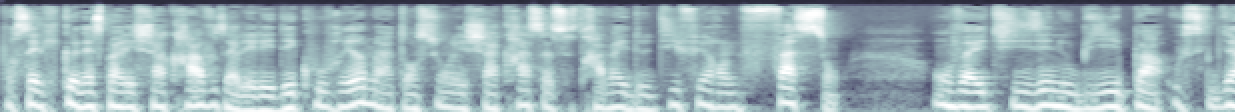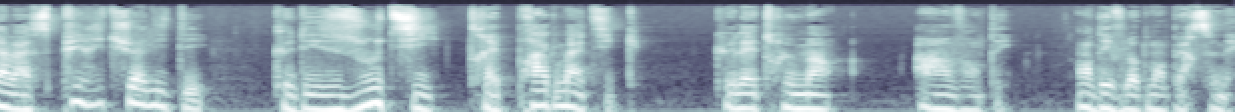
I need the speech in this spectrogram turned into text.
Pour celles qui ne connaissent pas les chakras, vous allez les découvrir, mais attention, les chakras, ça se travaille de différentes façons. On va utiliser, n'oubliez pas, aussi bien la spiritualité que des outils très pragmatiques que l'être humain à inventer en développement personnel.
